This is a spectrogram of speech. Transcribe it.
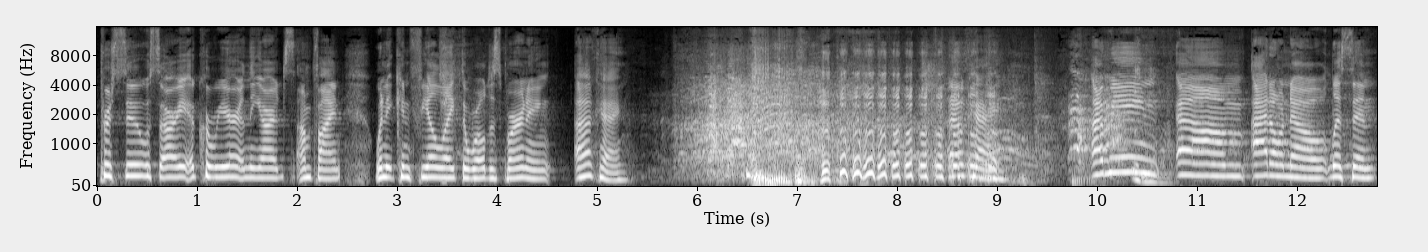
pursue, sorry, a career in the arts? I'm fine. When it can feel like the world is burning. Okay. okay. I mean, um, I don't know. Listen,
